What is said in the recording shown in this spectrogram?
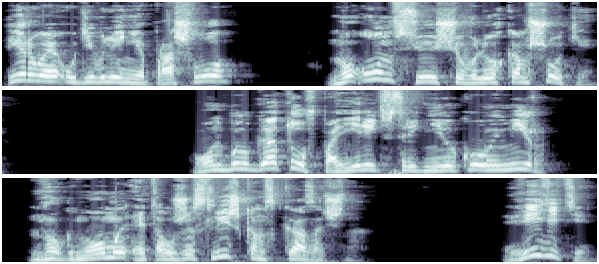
Первое удивление прошло, но он все еще в легком шоке. Он был готов поверить в средневековый мир, но гномы это уже слишком сказочно. Видите?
